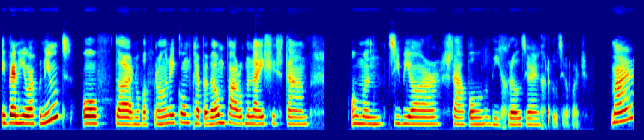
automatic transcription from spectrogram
Ik ben heel erg benieuwd of daar nog wat verandering komt. Ik heb er wel een paar op mijn lijstje staan. Om een TBR-stapel die groter en groter wordt. Maar,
